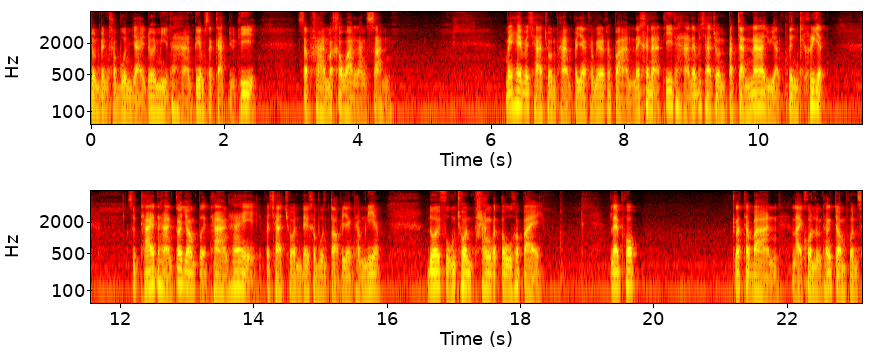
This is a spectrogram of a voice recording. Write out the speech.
จนเป็นขบวนใหญ่ โดยมีทหารเตรียมสกัดอยู่ที่สะพานมัขวานลังสรรค์ไม่ให้ประชาชนผ่านไปยังทำเนียบรัฐบาล ในขณะที่ทหารและประชาชนประจันหน้าอยู่อย่างตึงเครียด สุดท้ายทหารก็ยอมเปิดทางให้ประชาชนเดินขบวนต่อไปยังทำเนียบ โดยฝูงชนพังประตูเข้าไป และพบรัฐบาลหลายคนรวมทั้งจอมพลส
